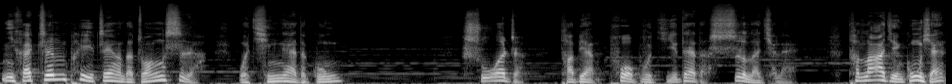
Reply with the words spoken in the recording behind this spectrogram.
你还真配这样的装饰啊，我亲爱的公。说着，他便迫不及待地试了起来。他拉紧弓弦，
